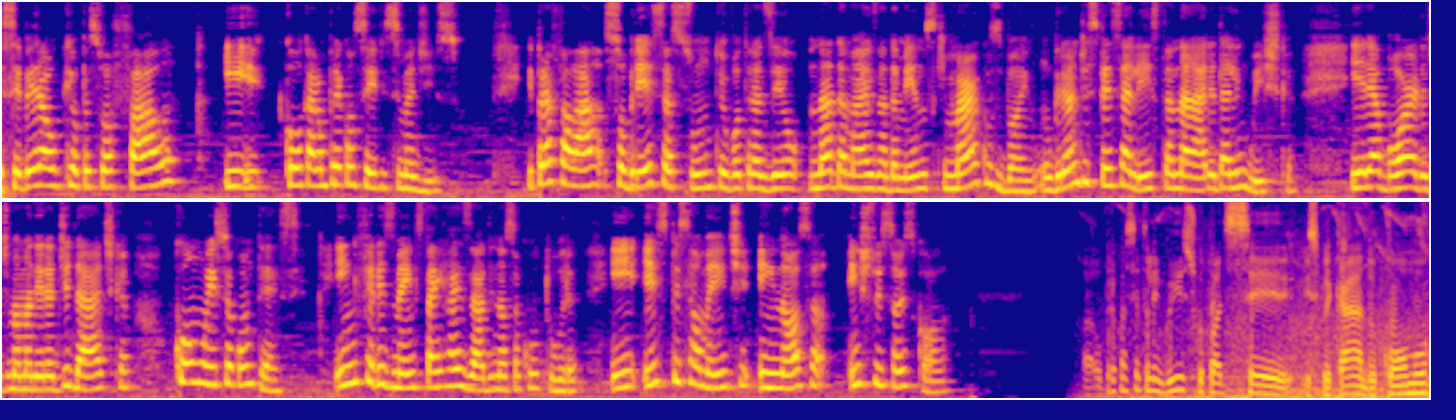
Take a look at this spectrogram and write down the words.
Receber algo que a pessoa fala e colocar um preconceito em cima disso. E para falar sobre esse assunto, eu vou trazer nada mais, nada menos que Marcos Banho, um grande especialista na área da linguística. E ele aborda de uma maneira didática como isso acontece. E infelizmente está enraizado em nossa cultura, e especialmente em nossa instituição escola. O preconceito linguístico pode ser explicado como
